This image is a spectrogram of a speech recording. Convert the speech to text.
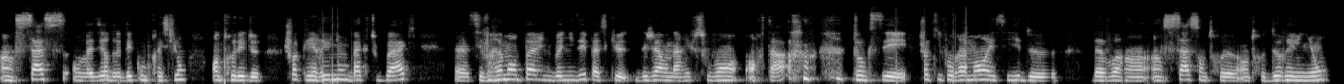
un sas, on va dire, de décompression entre les deux. Je crois que les réunions back-to-back, c'est vraiment pas une bonne idée parce que déjà on arrive souvent en retard. Donc je crois qu'il faut vraiment essayer de d'avoir un, un, sas entre entre deux réunions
